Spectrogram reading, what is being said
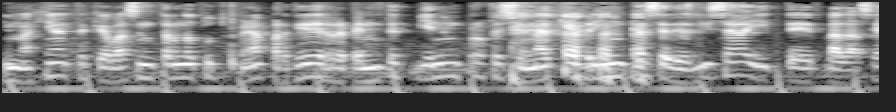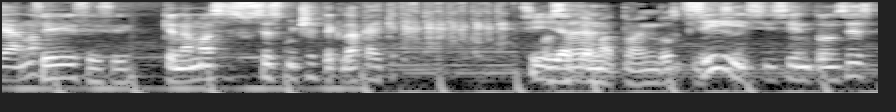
Imagínate que vas entrando tú tu primera partida y de repente viene un profesional que brinca, se desliza y te balacea, ¿no? Sí, sí, sí. Que nada más se escucha el teclado acá y que... Sí, ya te mató en dos kills. Sí, sí, sí. Entonces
